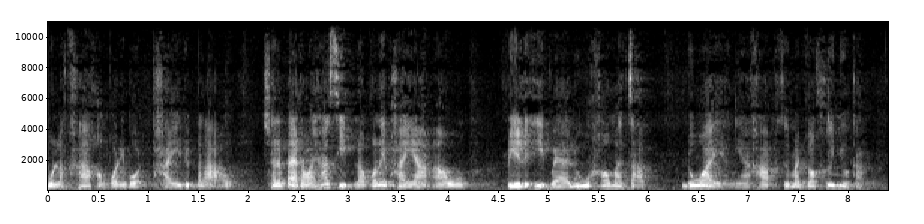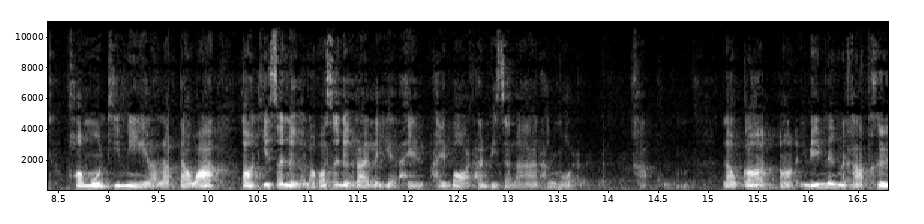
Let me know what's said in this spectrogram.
มูลค่าของบริบทไทยหรือเปล่า ฉะนั้น 850 เราก็เลยพยายามเอา relative value เข้ามาจับด้วยอย่างเงี้ยครับ คือมันก็ขึ้นอยู่กับ ข้อมูลที่มีแล้ว แต่ว่าตอนที่เสนอเราก็เสนอรายละเอียดให้ให้บอร์ดท่านพิจารณาทั้งหมดครับผมแล้วก็อ่ออีกนิดนึงนะครับคือ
